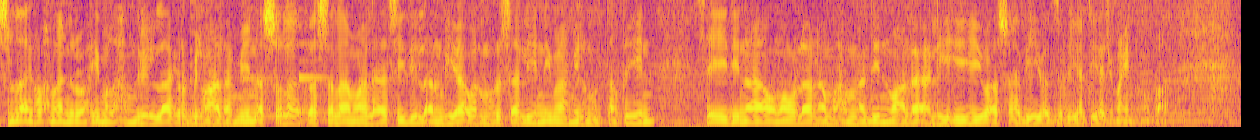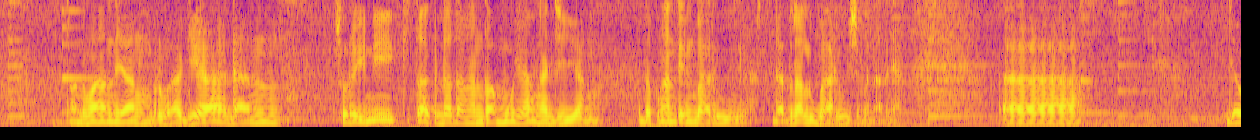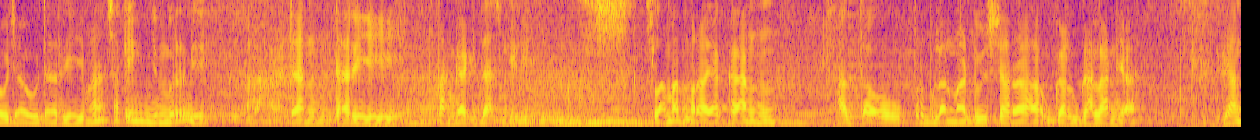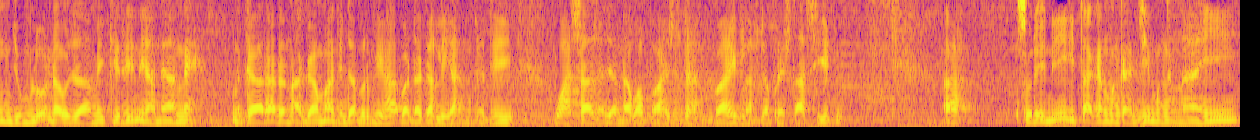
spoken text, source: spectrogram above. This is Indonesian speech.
Bismillahirrahmanirrahim. Alhamdulillahirabbil alamin. Assalatu wassalamu ala sayyidil anbiya wal mursalin imamil muttaqin sayyidina wa maulana Muhammadin wa ala alihi wa ashabihi wa dzurriyyatihi ajmain. Teman-teman yang berbahagia dan sore ini kita kedatangan tamu ya ngaji yang ada pengantin baru ya, tidak terlalu baru sebenarnya. Uh, jauh-jauh dari mana? Saking Jember nggih. Uh, dan dari tetangga kita sendiri. Selamat merayakan atau berbulan madu secara ugal-ugalan ya. Yang jomblo ndak usah mikir ini aneh-aneh. Negara dan agama tidak berpihak pada kalian. Jadi puasa saja ndak apa-apa sudah baiklah sudah prestasi itu. Ah, sore ini kita akan mengkaji mengenai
